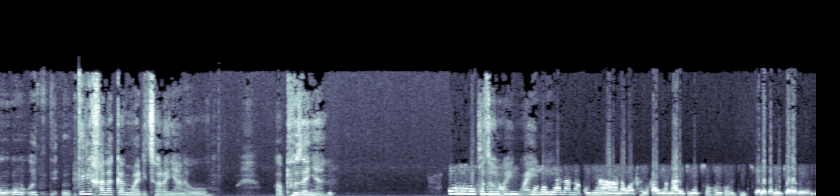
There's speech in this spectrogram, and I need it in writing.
o tse di galakang wa di tshwaranyana o wa phuzanyana kgotsaanyana nakonyana wa tlhaloganya mare ke motshogo le gore ke itshiela ka maikarabelo.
